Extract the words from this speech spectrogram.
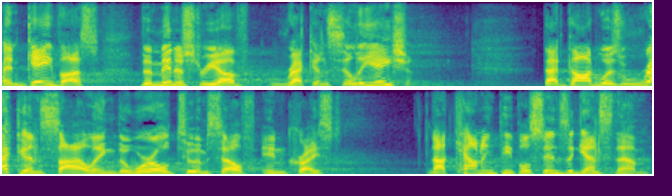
and gave us the ministry of reconciliation. That God was reconciling the world to himself in Christ, not counting people's sins against them,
